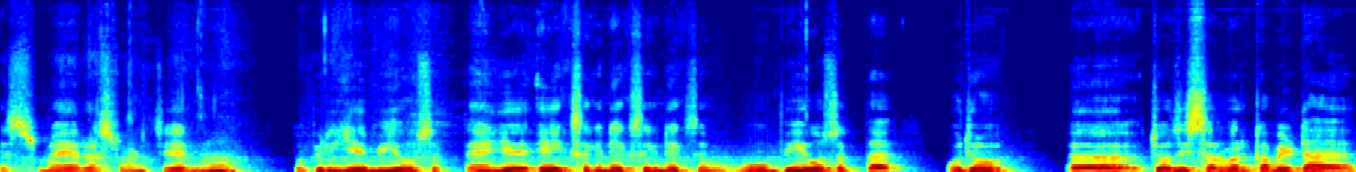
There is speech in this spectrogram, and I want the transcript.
इसमें रेस्टोरेंट चेन ना तो फिर ये भी हो सकते हैं। ये एक सेकंड एक सेकंड एक सेकंड वो भी हो सकता है। वो जो चौधरी सरवर का बेटा है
